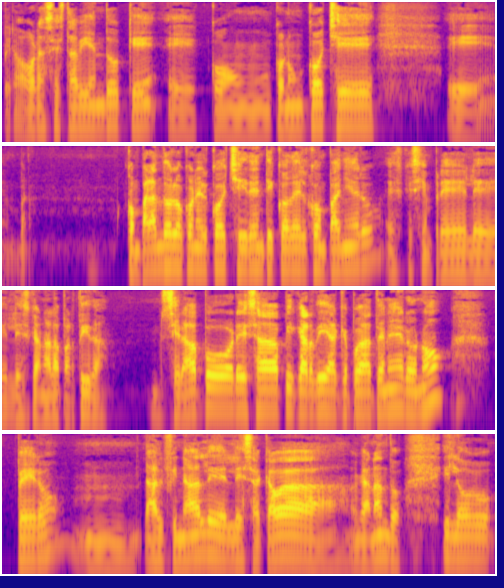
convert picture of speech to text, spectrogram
Pero ahora se está viendo que eh, con, con, un coche, eh, bueno, comparándolo con el coche idéntico del compañero, es que siempre le, les gana la partida. ¿Será por esa picardía que pueda tener o no? Pero mm, al final les acaba ganando. Y lo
